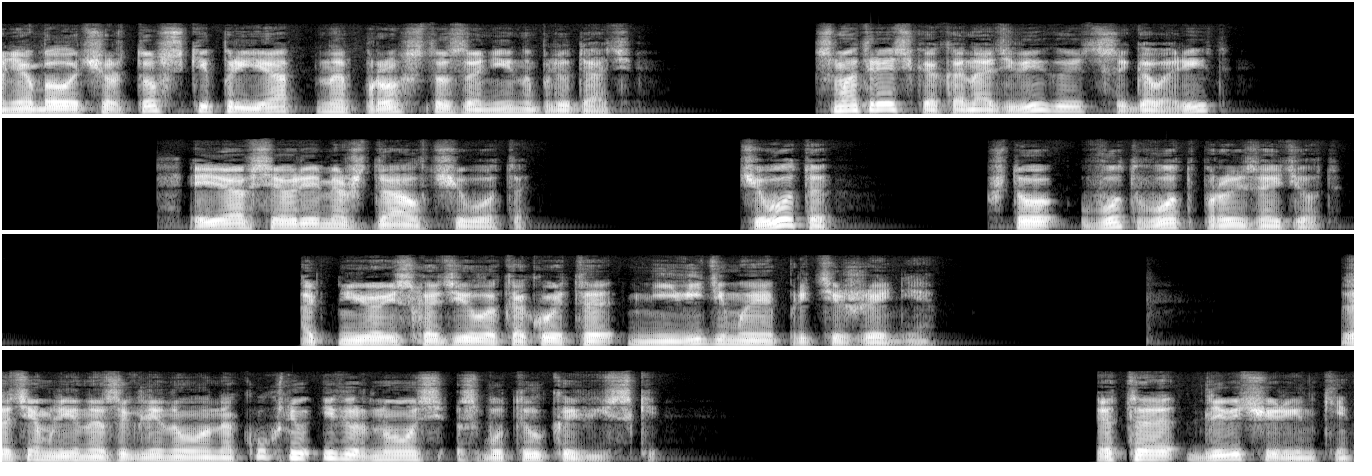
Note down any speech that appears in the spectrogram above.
Мне было чертовски приятно просто за ней наблюдать. Смотреть, как она двигается и говорит. И я все время ждал чего-то. Чего-то, что вот-вот произойдет. От нее исходило какое-то невидимое притяжение. Затем Лина заглянула на кухню и вернулась с бутылкой виски. «Это для вечеринки.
